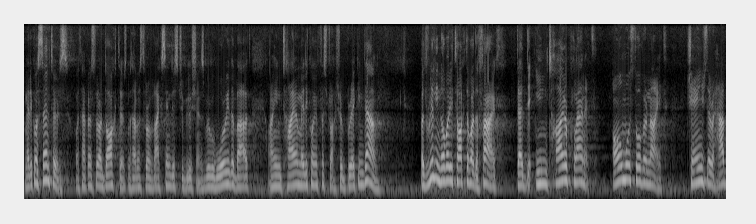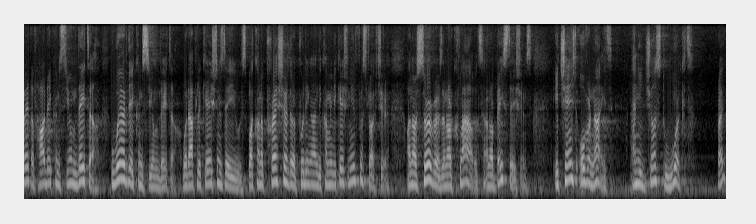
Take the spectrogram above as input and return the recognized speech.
medical centers, what happens to our doctors, what happens to our vaccine distributions. We were worried about our entire medical infrastructure breaking down. But really, nobody talked about the fact that the entire planet, almost overnight, changed their habit of how they consume data, where they consume data, what applications they use, what kind of pressure they're putting on the communication infrastructure, on our servers, and our clouds, on our base stations. It changed overnight, and it just worked right?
